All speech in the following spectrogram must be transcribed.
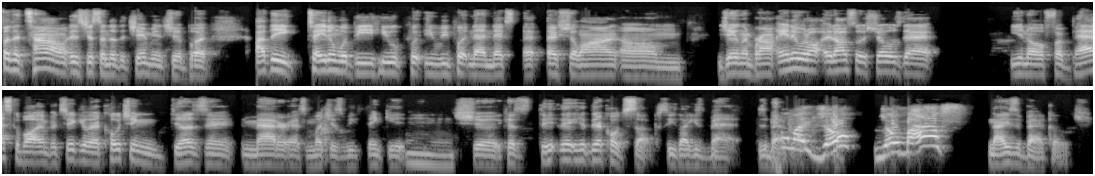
for the town, it's just another championship. But I think Tatum would be he would put he would be putting that next e- echelon. Um, Jaylen Brown, and it would it also shows that you know for basketball in particular, coaching doesn't matter as much as we think it Mm. should because they, they, their coach sucks. He's like he's bad. He's a I bad. don't Coach. like Joe. Joe Miles. Nah, he's a bad coach.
